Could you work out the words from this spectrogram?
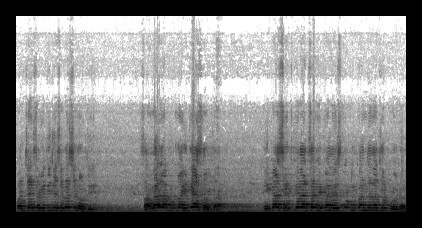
पंचायत समितीचे सदस्य नव्हते. सांगायला कुठला इतिहास नव्हता. एका शेतकऱ्याचं एका रेशनिंग दुकानदाराचं पोरं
